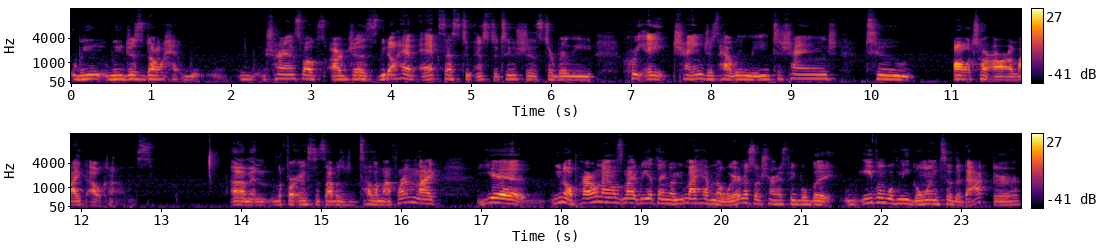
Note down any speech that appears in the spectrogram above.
we we just don't have trans folks are just we don't have access to institutions to really create changes how we need to change to alter our life outcomes. Um, and for instance, I was telling my friend like, yeah, you know, pronouns might be a thing, or you might have an awareness of trans people, but even with me going to the doctor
